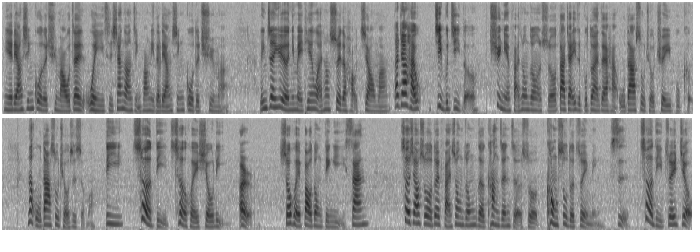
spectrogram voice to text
你的良心过得去吗？我再问一次，香港警方，你的良心过得去吗？林郑月娥，你每天晚上睡得好觉吗？大家还记不记得去年反送中的时候，大家一直不断在喊五大诉求缺一不可？那五大诉求是什么？第一，彻底撤回修例；二。收回暴动定义。三、撤销所有对反送中的抗争者所控诉的罪名。四、彻底追究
